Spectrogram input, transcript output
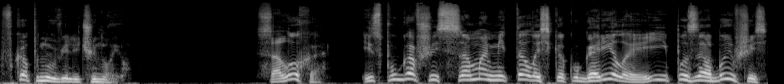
в копну величиною». Салоха, испугавшись, сама металась, как угорелая, и, позабывшись,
